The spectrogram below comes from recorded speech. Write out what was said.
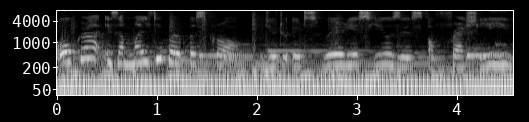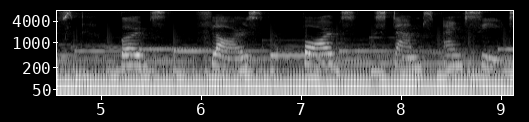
Okra is a multi-purpose crop due to its various uses of fresh leaves, buds, flowers, pods, stems, and seeds.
